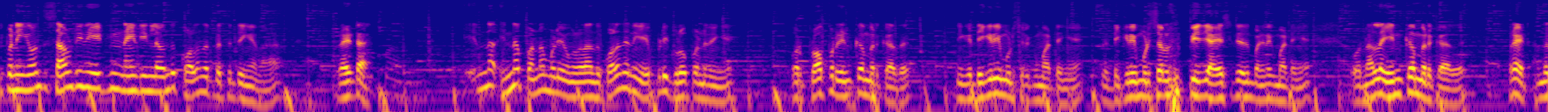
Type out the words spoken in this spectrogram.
இப்போ நீங்க வந்து செவன்டீன் எயிட்டீன் நைன்டீன்ல வந்து குழந்தை பெற்றுட்டீங்கன்னா ரைட்டா என்ன என்ன பண்ண முடியும் உங்களால்? அந்த குழந்தை நீங்க எப்படி க்ரோ பண்ணுவீங்க? ஒரு ப்ராப்பர் இன்கம் இருக்காது. நீங்க டிகிரி முடிச்சிருக்க மாட்டீங்க. டிகிரி முடிச்சாலும் பிஜி ஐஎஸ்டி எதுவும் பண்ணிருக்க மாட்டீங்க. ஒரு நல்ல இன்கம் இருக்காது. ரைட் அந்த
